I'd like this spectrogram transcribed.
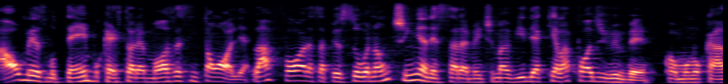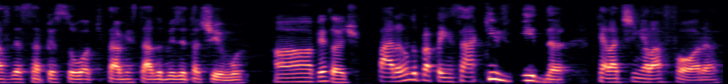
Ao mesmo tempo que a história mostra assim, então, olha, lá fora essa pessoa não tinha necessariamente uma vida e aqui ela pode viver, como no caso dessa pessoa que estava em estado vegetativo. Ah, verdade. Parando para pensar que vida que ela tinha lá fora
